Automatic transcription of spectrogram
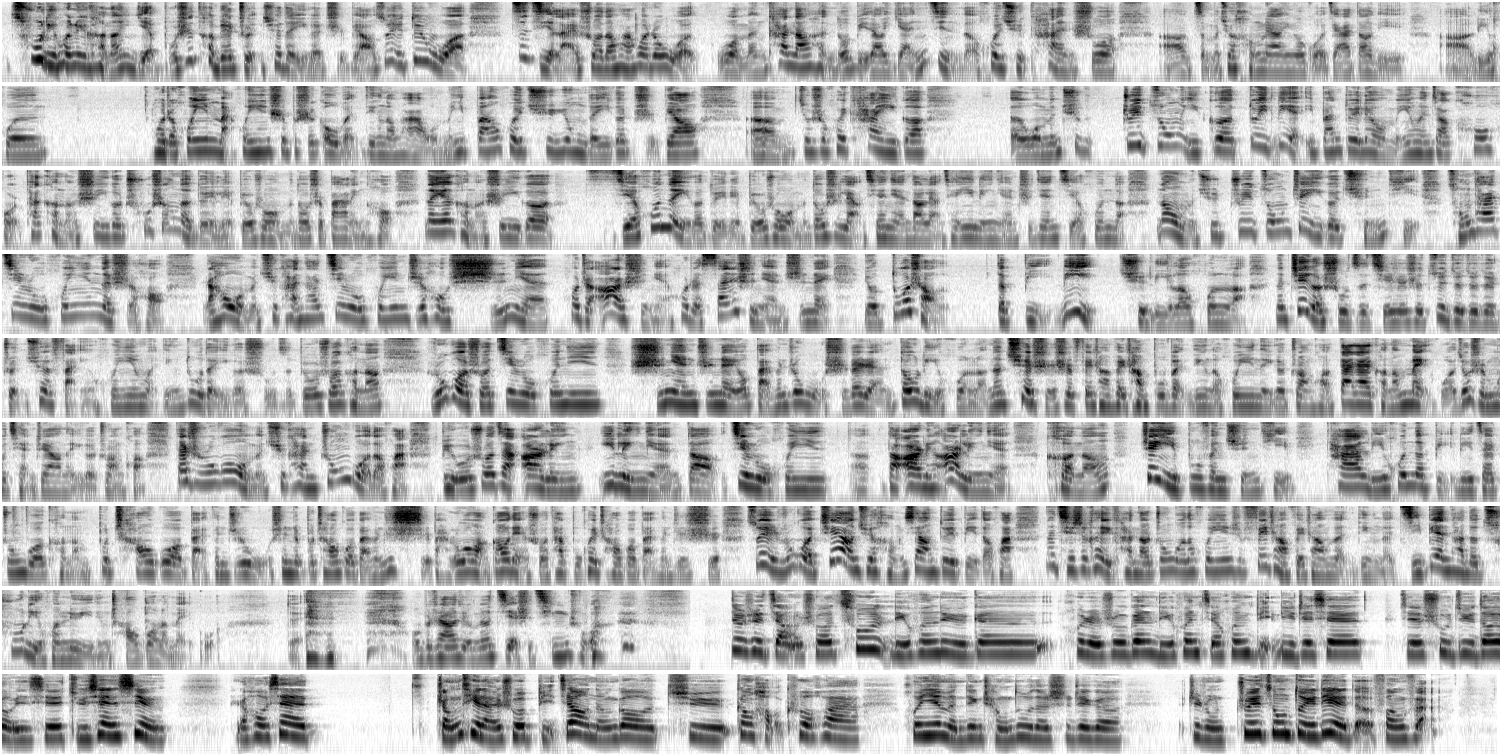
粗离婚率可能也不是特别准确的一个指标，所以对我自己来说的话，或者我我们看到很多比较严谨的会去看说，呃，怎么去衡量一个国家到底啊离婚或者婚姻吧，婚姻是不是够稳定的话，我们一般会去用的一个指标，嗯，就是会看一个，呃，我们去追踪一个队列，一般队列我们英文叫 cohort，它可能是一个出生的队列，比如说我们都是八零后，那也可能是一个。结婚的一个队列，比如说我们都是两千年到两千一零年之间结婚的，那我们去追踪这一个群体，从他进入婚姻的时候，然后我们去看他进入婚姻之后十年或者二十年或者三十年之内有多少。的比例去离了婚了，那这个数字其实是最最最最准确反映婚姻稳定度的一个数字。比如说，可能如果说进入婚姻十年之内有百分之五十的人都离婚了，那确实是非常非常不稳定的婚姻的一个状况。大概可能美国就是目前这样的一个状况。但是如果我们去看中国的话，比如说在二零一零年到进入婚姻，呃，到二零二零年，可能这一部分群体他离婚的比例在中国可能不超过百分之五，甚至不超过百分之十吧。如果往高点说，它不会超过百分之十，所以如果这样去横向对比的话，那其实可以看到中国的婚姻是非常非常稳定的，即便它的粗离婚率已经超过了美国。对，我不知道有没有解释清楚，就是讲说粗离婚率跟或者说跟离婚结婚比例这些这些数据都有一些局限性，然后现在整体来说比较能够去更好刻画婚姻稳定程度的是这个。这种追踪队列的方法，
